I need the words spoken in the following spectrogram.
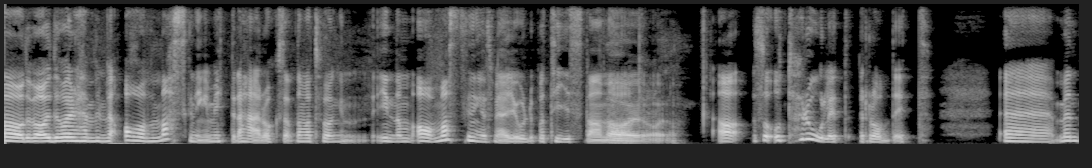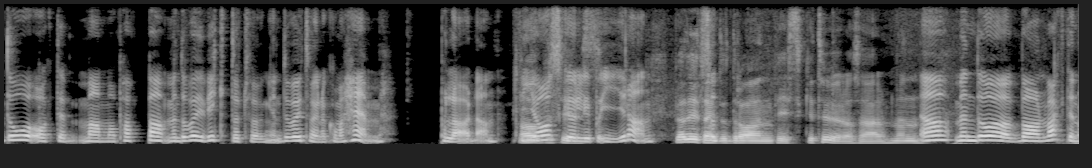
och det var, det var det här med avmaskning mitt i det här också, att de var tvungna inom avmaskningen som jag gjorde på tisdagen. Och, Ja, ja, ja. Ja, så otroligt roddigt. Eh, men då åkte mamma och pappa, men då var ju Viktor tvungen, du var ju tvungen att komma hem på lördagen. För Ja, jag precis. skulle ju på yran. Vi hade ju Så- tänkt att dra en fisketur och så här men Ja, men då barnvakten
